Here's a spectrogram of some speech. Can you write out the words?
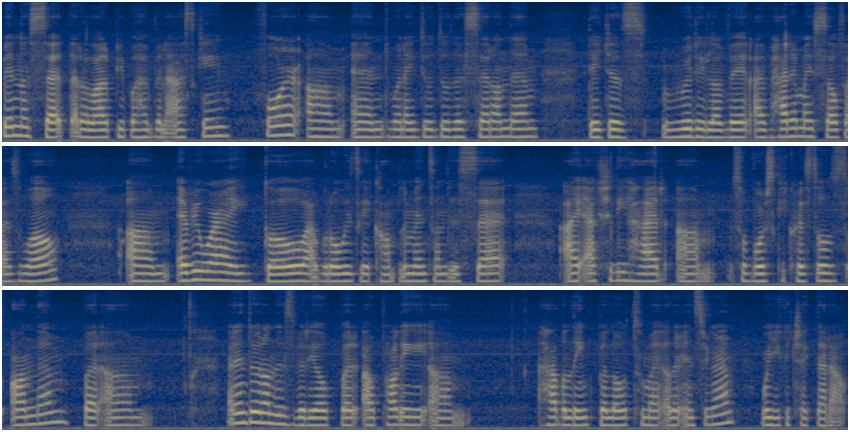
been a set that a lot of people have been asking for um, and when I do do this set on them they just really love it. I've had it myself as well. Um, everywhere I go I would always get compliments on this set. I actually had um, crystals on them but um, I didn't do it on this video but I'll probably um, have a link below to my other Instagram where you could check that out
